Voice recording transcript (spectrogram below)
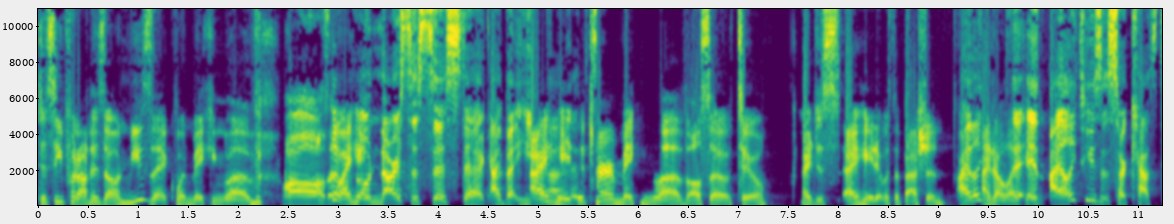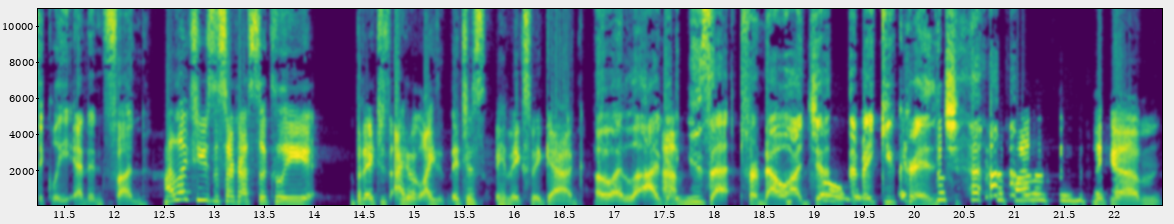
does he put on his own music when making love? Oh, Also, I hate- so narcissistic. I bet he. I hate the term making love. Also, too. I just, I hate it with a passion. I like. I don't like it. in- I like to use it sarcastically and in fun. I like to use it sarcastically, but I just, I don't like. It just, it makes me gag. Oh, I lo- I'm gonna Um, use that from now on just no, to make you cringe. It's one of those things like um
